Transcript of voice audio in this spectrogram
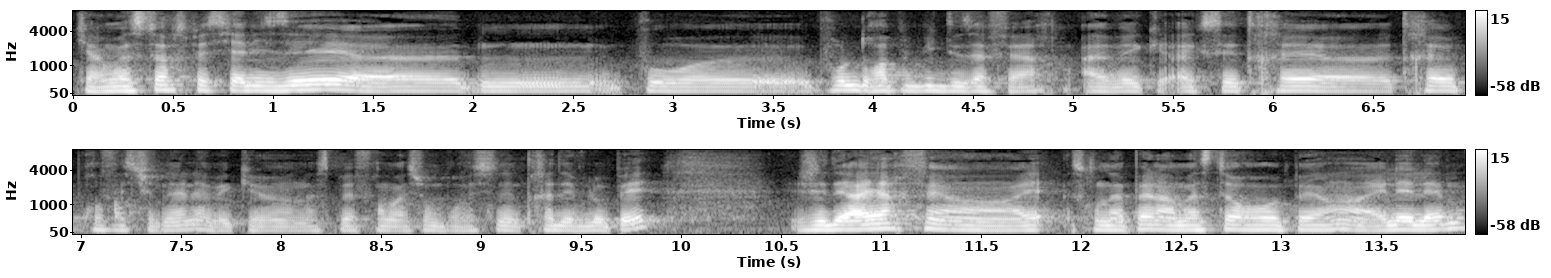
qui est un master spécialisé euh, pour, euh, pour le droit public des affaires, avec accès très, euh, très professionnel, avec un aspect formation professionnelle très développé. J'ai derrière fait ce qu'on appelle un master européen à LLM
